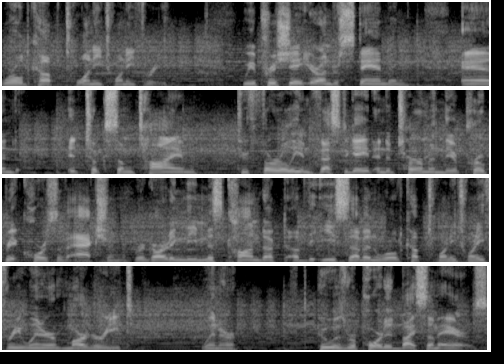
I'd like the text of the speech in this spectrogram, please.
World Cup 2023. We appreciate your understanding, and it took some time to thoroughly investigate and determine the appropriate course of action regarding the misconduct of the E7 World Cup 2023 winner Marguerite, winner, who was reported by some heirs.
